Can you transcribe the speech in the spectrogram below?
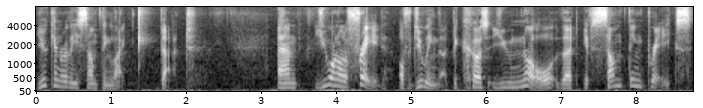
you can release something like that and you are not afraid of doing that because you know that if something breaks,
